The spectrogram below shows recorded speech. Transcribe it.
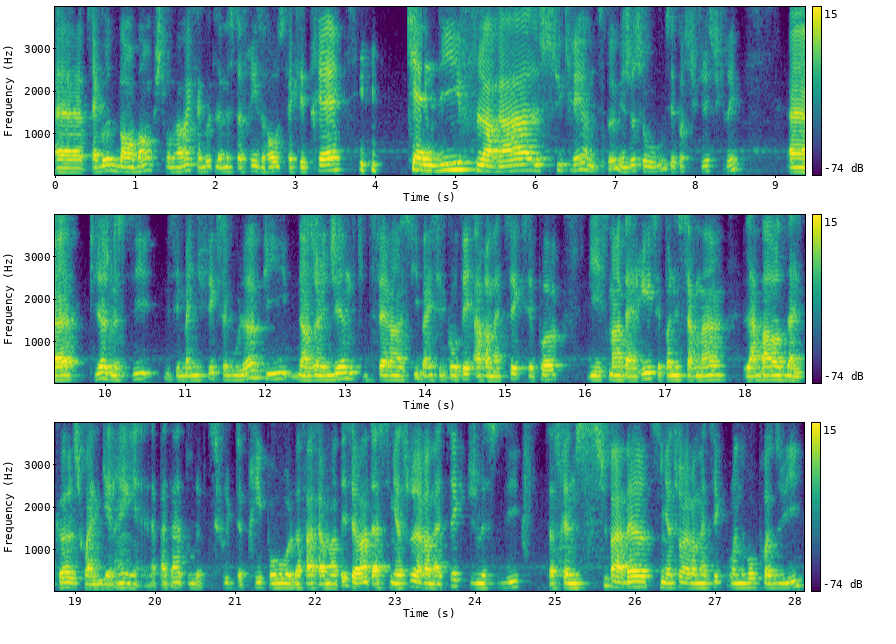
Euh, ça goûte bonbon, puis je trouve vraiment que ça goûte le Mustafreeze rose. Fait que c'est très candy, floral, sucré un petit peu, mais juste au goût. C'est pas sucré, sucré. Euh, puis là, je me suis dit, c'est magnifique ce goût-là. Puis dans un gin, ce qui différencie, ben, c'est le côté aromatique. C'est pas vieillissement barré, c'est pas nécessairement la base d'alcool, soit le grain, la patate ou le petit fruit que tu as pris pour le faire fermenter. C'est vraiment ta signature aromatique. Puis je me suis dit, ça serait une super belle signature aromatique pour un nouveau produit.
